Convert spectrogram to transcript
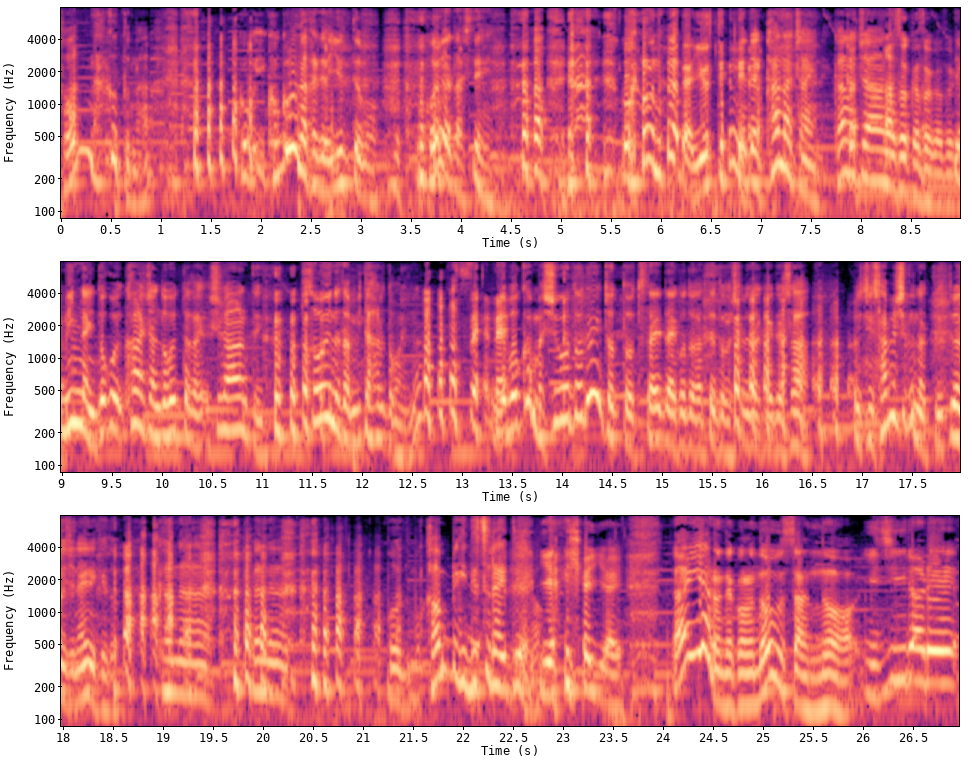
そんなことな心の中では言っても声は出してへん。心の中では言ってんねんかなちゃんやねん。かなちゃん。あそうかそうかそうか。みんなにどこかなちゃんどこ行ったか知らんってそういうの多分見てはると思うよなそうや、ね、で僕はまあ仕事でちょっと伝えたいことがあってとかしてるだけでさ別に寂しくなって言ってるわけじゃないねんけど。かなかな。もうもう完璧につらいてやろ。いやいやいや何やろねこのノブさんのいじられ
